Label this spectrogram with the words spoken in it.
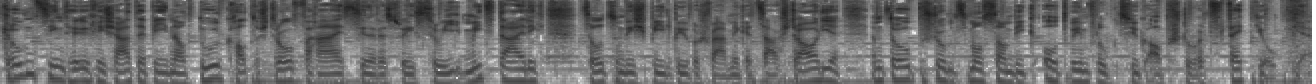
Grund sind hohe Schäden bei Naturkatastrophen, heisst in einer Swiss Re Mitteilung, so zum Beispiel bei Überschwemmungen in Australien im Tropensturm in Mosambik oder beim Flugzeugabsturz in Äthiopien.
